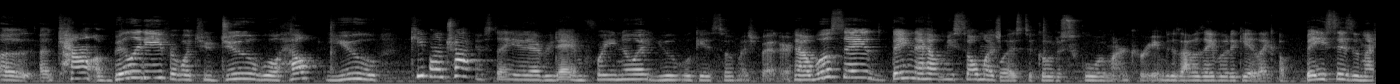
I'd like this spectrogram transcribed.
of accountability for what you do will help you keep on track and study it every day and before you know it you will get so much better. Now i will say the thing that helped me so much was to go to school and learn korean because i was able to get like a basis and like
